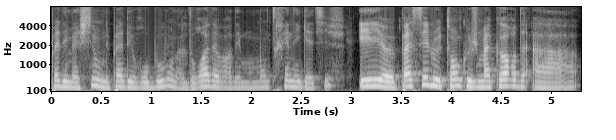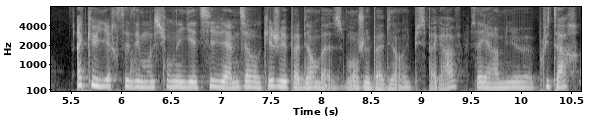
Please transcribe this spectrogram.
pas des machines, on n'est pas des robots, on a le droit d'avoir des moments très négatifs et euh, passer le temps que je m'accorde à accueillir ces émotions négatives et à me dire ok je vais pas bien bah bon je vais pas bien et puis c'est pas grave ça ira mieux euh, plus tard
